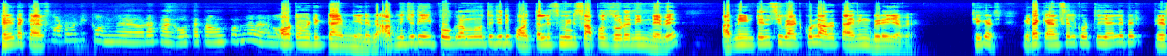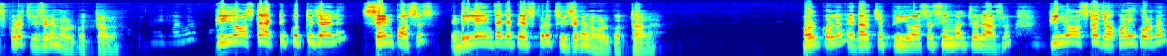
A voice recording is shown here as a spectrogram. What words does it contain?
ফের এটা অটোমেটিক কাউন্ট- ওটা কাউন্ট করবে না? অটোমেটিক টাইম নিয়ে নেবে। আপনি যদি এই প্রোগ্রামগুলোতে যদি পঁয়তাল্লিশ মিনিট সাপোজ ধরে নিন নেবে আপনি ইন্টেন্সিভ অ্যাড করলে আরও টাইমিং বেড়ে যাবে। ঠিক আছে? এটা ক্যান্সেল করতে চাইলে ফের প্রেস করে থ্রি সেকেন্ড হোল্ড করতে হবে। প্রি ওয়াশটা অ্যাক্টিভ করতে চাইলে সেম প্রসেস ডিলে ইনটাকে প্রেস করে থ্রি সেকেন্ড হোল্ড করতে হবে। হোল্ড করলেন এটা হচ্ছে প্রি ওয়াশের সিম্বল চলে আসলো। প্রি ওয়াশটা যখনই করবেন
